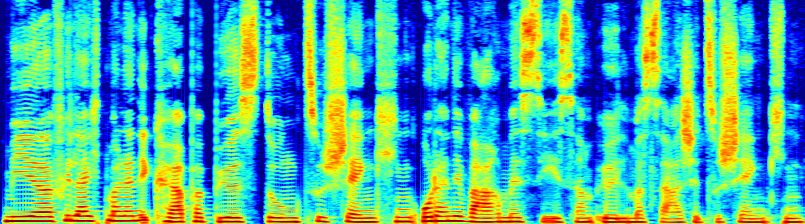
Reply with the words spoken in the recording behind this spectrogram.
mir vielleicht mal eine Körperbürstung zu schenken oder eine warme Sesamölmassage zu schenken.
